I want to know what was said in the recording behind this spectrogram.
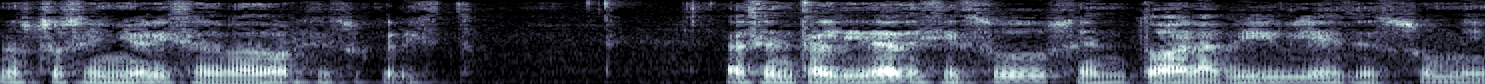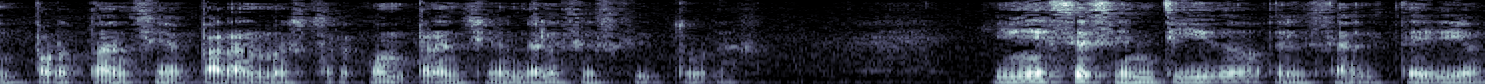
nuestro Señor y Salvador Jesucristo. La centralidad de Jesús en toda la Biblia es de suma importancia para nuestra comprensión de las escrituras. En ese sentido, el Salterio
